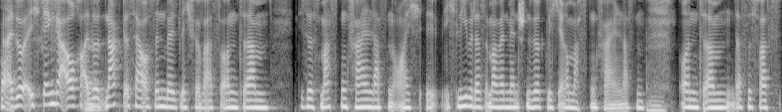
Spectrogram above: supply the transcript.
also ich denke auch, also ja. nackt ist ja auch sinnbildlich für was. Und ähm, dieses Masken fallen lassen, oh, ich, ich liebe das immer, wenn Menschen wirklich ihre Masken fallen lassen. Mhm. Und ähm, das ist was,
